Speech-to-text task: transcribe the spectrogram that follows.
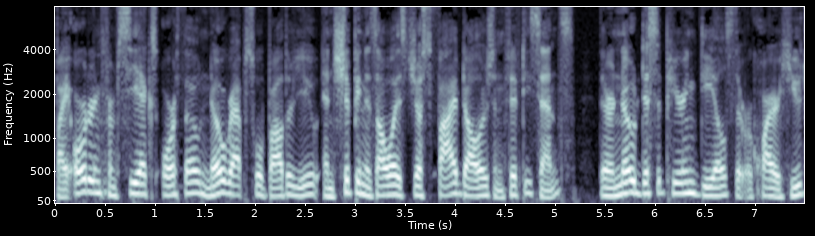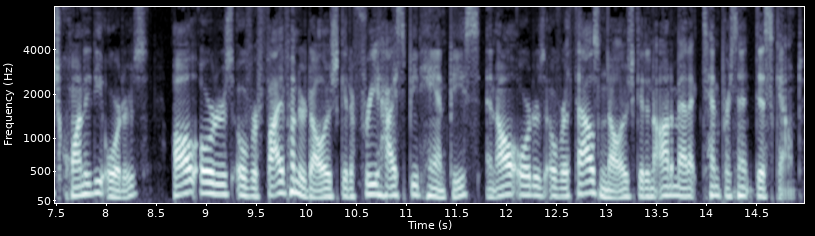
By ordering from CX Ortho, no reps will bother you, and shipping is always just $5.50. There are no disappearing deals that require huge quantity orders. All orders over $500 get a free high speed handpiece, and all orders over $1,000 get an automatic 10% discount.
